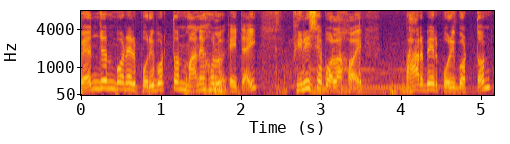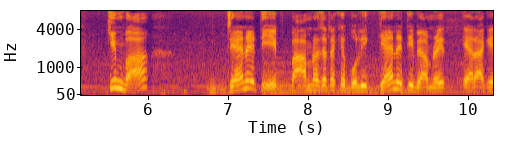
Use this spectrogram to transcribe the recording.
ব্যঞ্জন বর্ণের পরিবর্তন মানে হলো এটাই, ফিনিশে বলা হয় ভার্বের পরিবর্তন কিংবা জেনেটিভ বা আমরা যেটাকে বলি জ্ঞানেটিভে আমরা এর আগে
